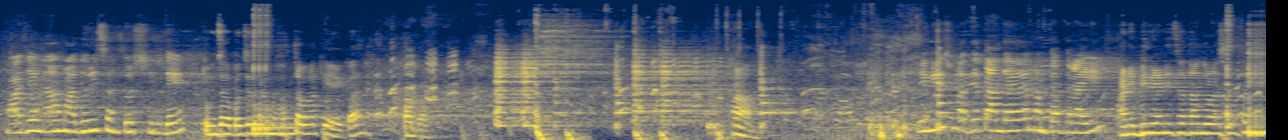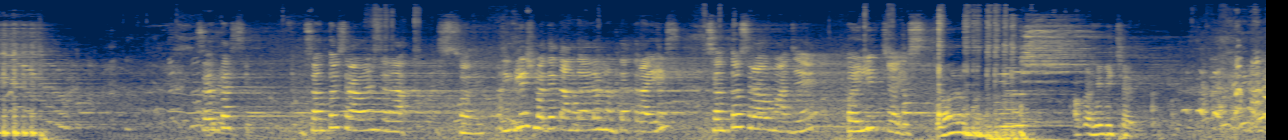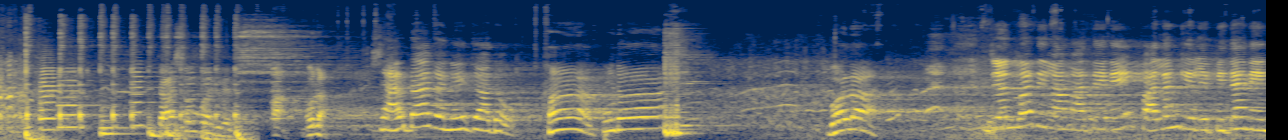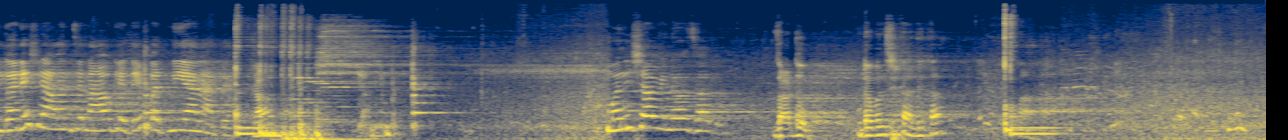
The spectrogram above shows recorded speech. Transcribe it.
माझे नाव माधुरी संतोष शिंदे. तुमचा बचत गट हप्ता बाकी आहे का? हा का. हा. इंग्लिशमध्ये तांदळाला म्हणतात राई. आणि बिर्याणीचा तांदूळ असेल तर? संतोष संतोषरावांचं नाव सॉरी इंग्लिशमध्ये तांदळाला म्हणतात राईस संतोषराव माझे पहिलीच चॉईस अगं हे बिचारी. हा बोला. शारदा गणेश जाधव. हा पुढं. बोला. जन्म दिला मातेने पालन केले पित्याने गणेश रावांचं नाव घेते पत्नी या नाते या. या. मनीषा विनोद जाधव जाधव डबल सीट आले का हा.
